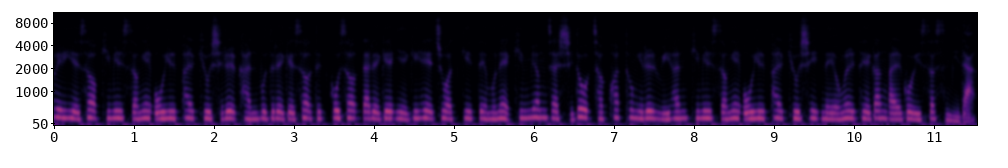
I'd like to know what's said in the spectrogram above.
회의에서 김일성의 5.18 교시를 간부들에게서 듣고서 딸에게 얘기해 주었기 때문에 김명자 씨도 적화 통일을 위한 김일성의 5.18 교시 내용을 대강 알고 있었습니다.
